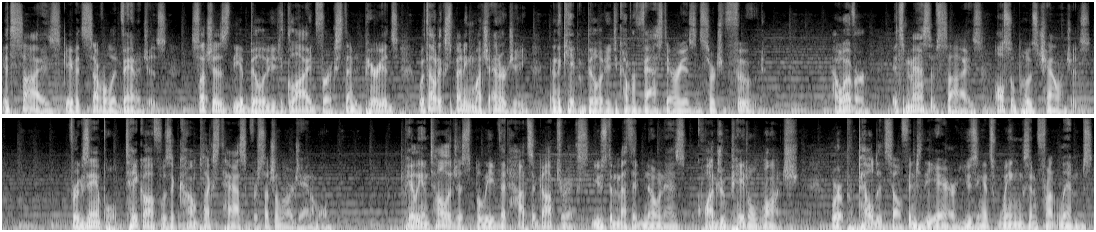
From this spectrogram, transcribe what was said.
Its size gave it several advantages, such as the ability to glide for extended periods without expending much energy and the capability to cover vast areas in search of food. However, its massive size also posed challenges. For example, takeoff was a complex task for such a large animal. Paleontologists believe that Hatzegopteryx used a method known as quadrupedal launch, where it propelled itself into the air using its wings and front limbs,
